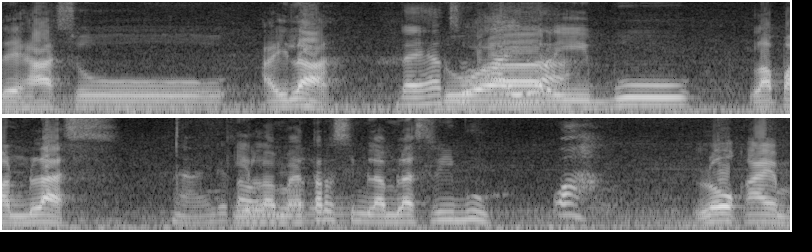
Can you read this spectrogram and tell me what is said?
Daihatsu Ayla. Daihatsu Ayla. 2018. Nah, ini Kilometer 2000. 19.000. Wah, Low KM.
